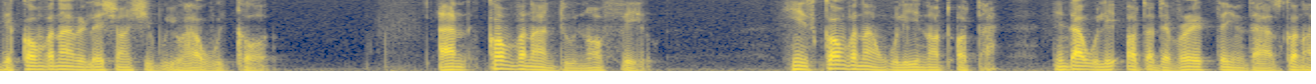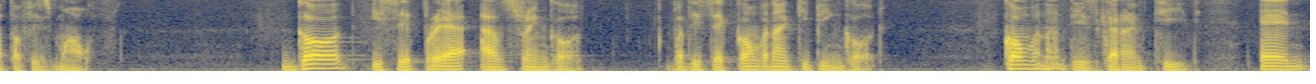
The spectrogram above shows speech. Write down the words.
the covenant relationship you have with God. And covenant do not fail. His covenant will he not utter, neither will he utter the very thing that has gone out of his mouth. God is a prayer answering God, but it's a covenant keeping God covenant is guaranteed. And,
